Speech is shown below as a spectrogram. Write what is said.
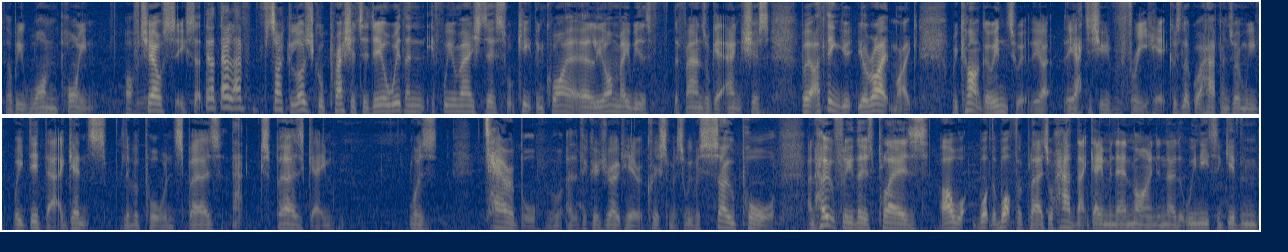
there'll be one point off Chelsea. So they'll, have psychological pressure to deal with, and if we manage to sort of keep them quiet early on, maybe the, fans will get anxious. But I think you- you're right, Mike. We can't go into it with the, the attitude of a free hit because look what happens when we, we did that against Liverpool and Spurs. That Spurs game was terrible at the Vicarage Road here at Christmas. We were so poor, and hopefully those players are what, what the Watford players will have that game in their mind and know that we need to give them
